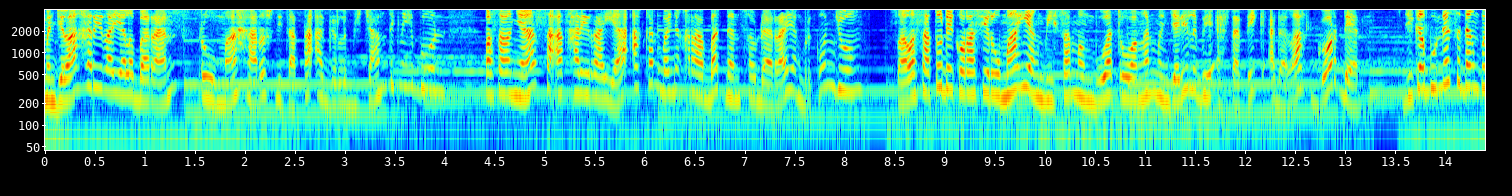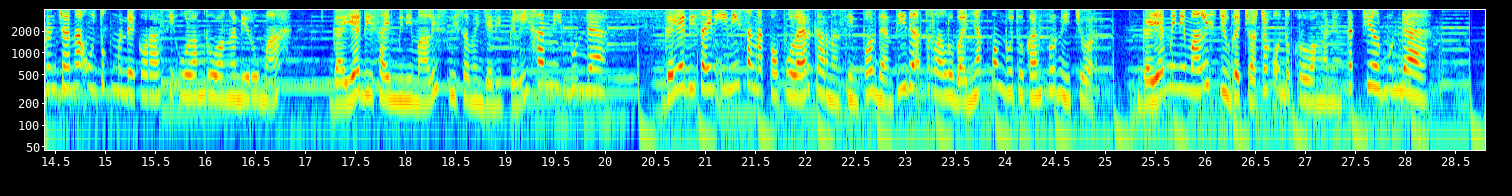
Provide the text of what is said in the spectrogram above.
Menjelang hari raya lebaran, rumah harus ditata agar lebih cantik nih bun. Pasalnya saat hari raya akan banyak kerabat dan saudara yang berkunjung. Salah satu dekorasi rumah yang bisa membuat ruangan menjadi lebih estetik adalah gorden. Jika bunda sedang berencana untuk mendekorasi ulang ruangan di rumah, gaya desain minimalis bisa menjadi pilihan nih bunda. Gaya desain ini sangat populer karena simpel dan tidak terlalu banyak membutuhkan furniture. Gaya minimalis juga cocok untuk ruangan yang kecil bunda.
